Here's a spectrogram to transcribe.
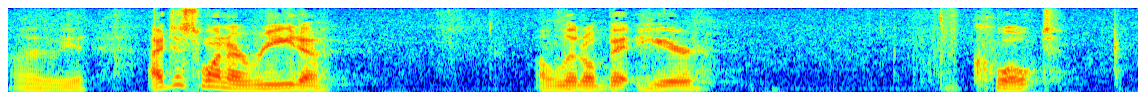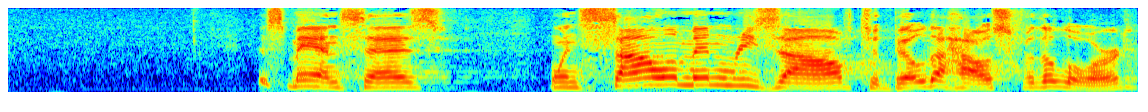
Hallelujah. I just want to read a, a little bit here. Quote. This man says, When Solomon resolved to build a house for the Lord,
